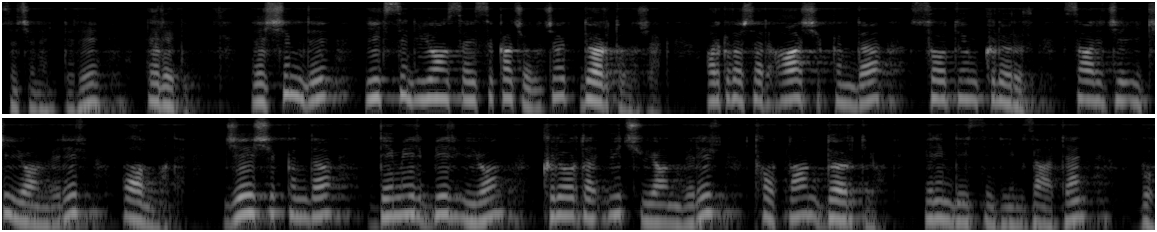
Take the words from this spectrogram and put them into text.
seçenekleri eledim. E şimdi X'in iyon sayısı kaç olacak? 4 olacak. Arkadaşlar A şıkkında sodyum klorür sadece 2 iyon verir. Olmadı. C şıkkında demir 1 iyon, klorda 3 iyon verir. Toplam 4 iyon. Benim de istediğim zaten bu.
